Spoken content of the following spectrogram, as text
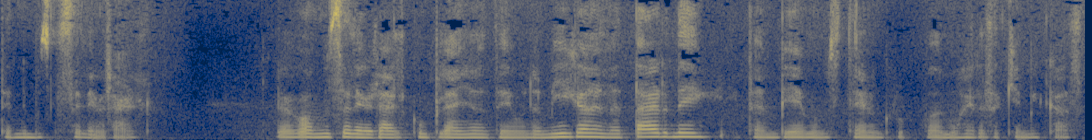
Tenemos que celebrarlo. Luego vamos a celebrar el cumpleaños de una amiga en la tarde también vamos a tener un grupo de mujeres aquí en mi casa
